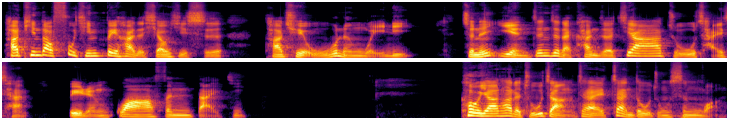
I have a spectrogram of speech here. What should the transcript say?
他听到父亲被害的消息时，他却无能为力，只能眼睁睁地看着家族财产被人瓜分殆尽。扣押他的族长在战斗中身亡，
